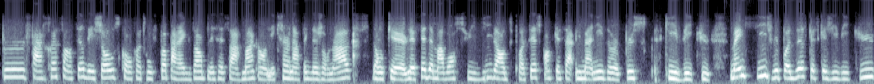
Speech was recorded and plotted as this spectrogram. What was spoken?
peut faire ressentir des choses qu'on retrouve pas, par exemple, nécessairement quand on écrit un article de journal. Donc, euh, le fait de m'avoir suivi lors du procès, je pense que ça humanise un peu ce, qui est vécu. Même si je veux pas dire que ce que j'ai vécu,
